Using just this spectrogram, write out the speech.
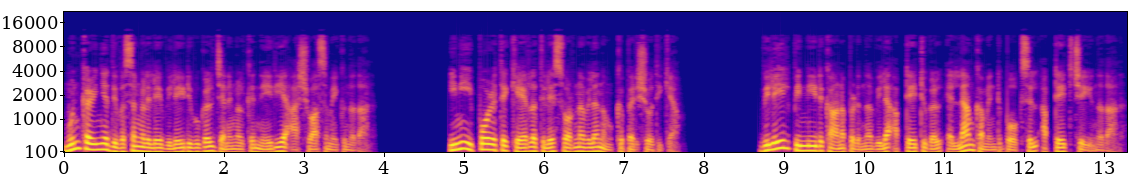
മുൻകഴിഞ്ഞ ദിവസങ്ങളിലെ വിലയിടിവുകൾ ജനങ്ങൾക്ക് നേരിയ ആശ്വാസമേക്കുന്നതാണ്. ഇനി ഇപ്പോഴത്തെ കേരളത്തിലെ സ്വർണവില നമുക്ക് പരിശോധിക്കാം. വിലയിൽ പിന്നീട് കാണപ്പെടുന്ന വില അപ്ഡേറ്റുകൾ എല്ലാം കമന്റ് ബോക്സിൽ അപ്ഡേറ്റ് ചെയ്യുന്നതാണ്.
